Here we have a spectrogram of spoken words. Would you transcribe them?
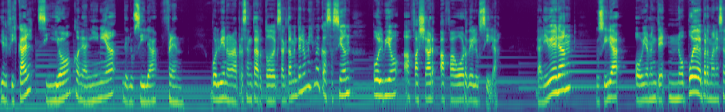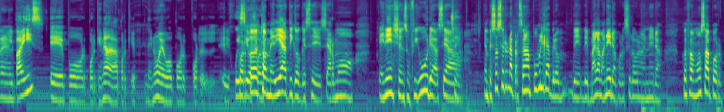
y el fiscal siguió con la línea de Lucila Fren. Volvieron a presentar todo exactamente lo mismo y Casación volvió a fallar a favor de Lucila. La liberan, Lucila obviamente no puede permanecer en el país eh, por, porque nada, porque de nuevo, por, por el, el juicio... Por todo fue- esto mediático que se, se armó en ella, en su figura, o sea, Sí. empezó a ser una persona pública, pero de, de mala manera, por decirlo de alguna manera. Fue famosa por,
